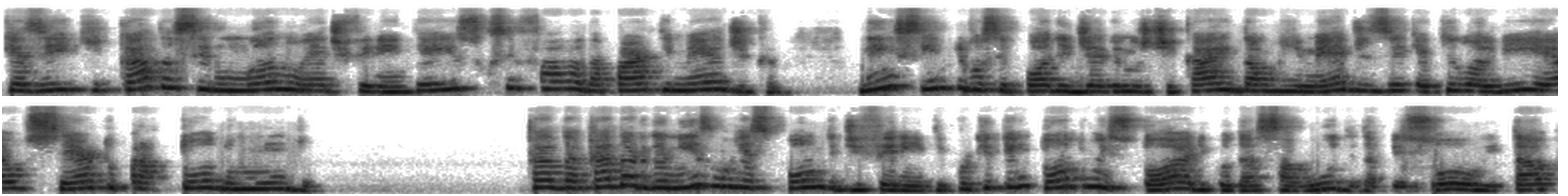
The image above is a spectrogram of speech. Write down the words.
Quer dizer que cada ser humano é diferente. É isso que se fala da parte médica. Nem sempre você pode diagnosticar e dar um remédio e dizer que aquilo ali é o certo para todo mundo. Cada, cada organismo responde diferente, porque tem todo um histórico da saúde da pessoa e tal.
